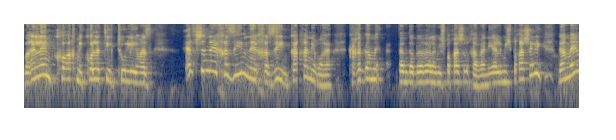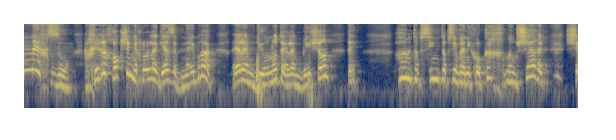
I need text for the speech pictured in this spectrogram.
כבר אין להם כוח מכל הטלטולים, אז איפה שנאחזים, נאחזים, ככה אני רואה. ככה גם אתה מדבר על המשפחה שלך ואני על המשפחה שלי, גם הם נאחזו. הכי רחוק שהם יכלו להגיע זה בני ברק. היה להם דיונות, היה להם ראשון, ו... אה, מטפסים, מטפסים, ואני כל כך מאושרת, ש,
